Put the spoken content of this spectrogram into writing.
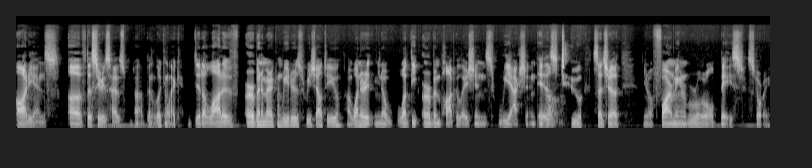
audience of the series has uh, been looking like. Did a lot of urban American readers reach out to you? I wonder, you know, what the urban population's reaction is Oh. to such a, you know, farming and rural based story.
